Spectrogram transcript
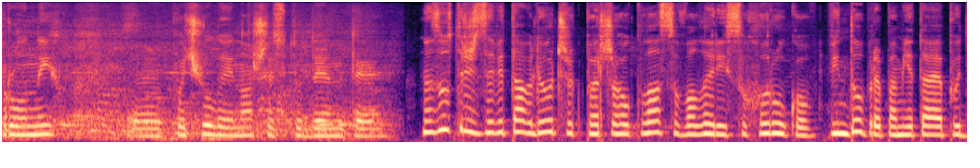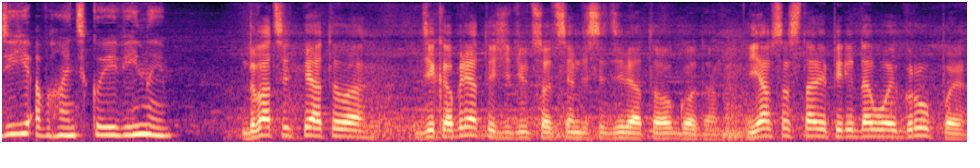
про них е, почули і наші студенти. На зустріч завітав льотчик першого класу Валерій Сухоруков. Він добре пам'ятає події афганської війни. 25 декабря 1979 года я в составе передовой группы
